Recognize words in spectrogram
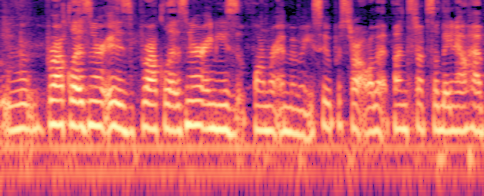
Brock Lesnar is Brock Lesnar and he's a former MMA superstar, all that fun stuff. So they now have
